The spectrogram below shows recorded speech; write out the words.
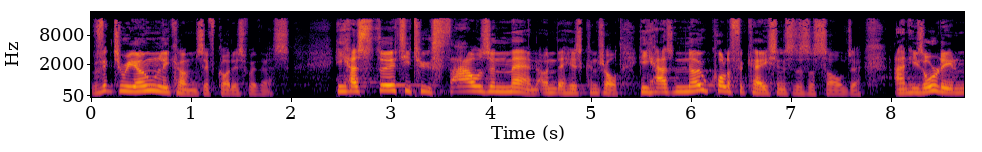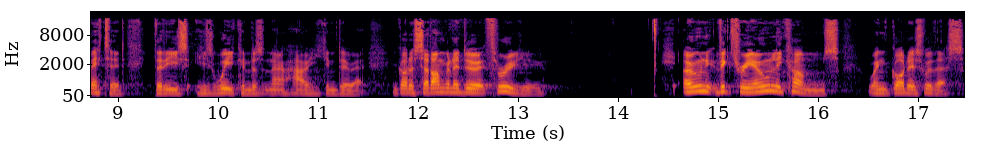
Victory only comes if God is with us. He has 32,000 men under his control. He has no qualifications as a soldier, and he's already admitted that he's, he's weak and doesn't know how he can do it. And God has said, I'm going to do it through you. Only, victory only comes when God is with us.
